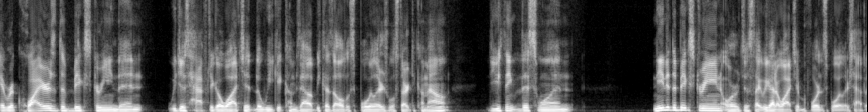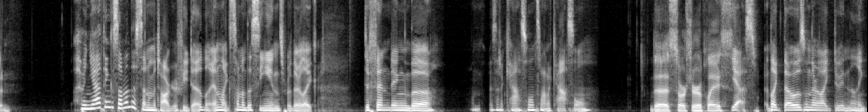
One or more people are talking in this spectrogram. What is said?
it requires the big screen, then we just have to go watch it the week it comes out because all the spoilers will start to come out. Do you think this one needed the big screen or just like we got to watch it before the spoilers happen? I mean, yeah, I think some of the cinematography did, and like some of the scenes where they're like defending the. Is it a castle? It's not a castle. The sorcerer place? Yes, like those when they're like doing the like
